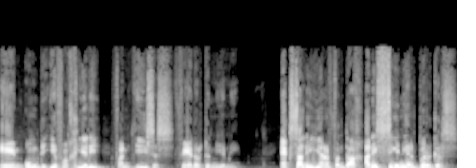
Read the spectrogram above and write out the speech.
en om die evangelie van Jesus verder te neem nie? Ek sal die Here vandag al die senior burgers,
